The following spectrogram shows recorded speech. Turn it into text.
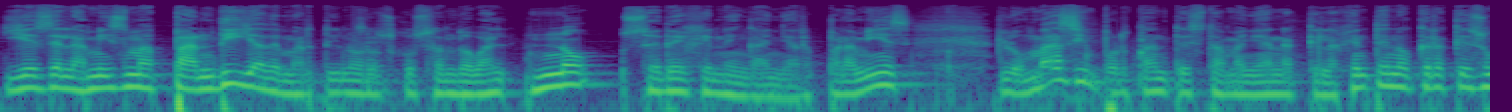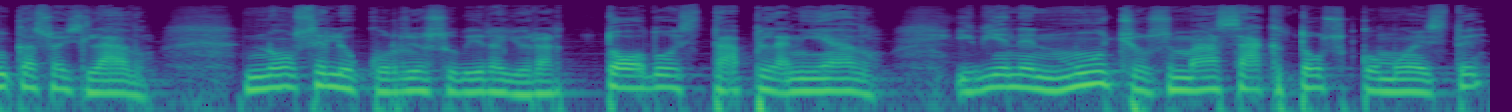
Y es de la misma pandilla de Martín Orozco Sandoval. No se dejen engañar. Para mí es lo más importante esta mañana, que la gente no crea que es un caso aislado. No se le ocurrió subir a llorar. Todo está planeado. Y vienen muchos más actos como este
